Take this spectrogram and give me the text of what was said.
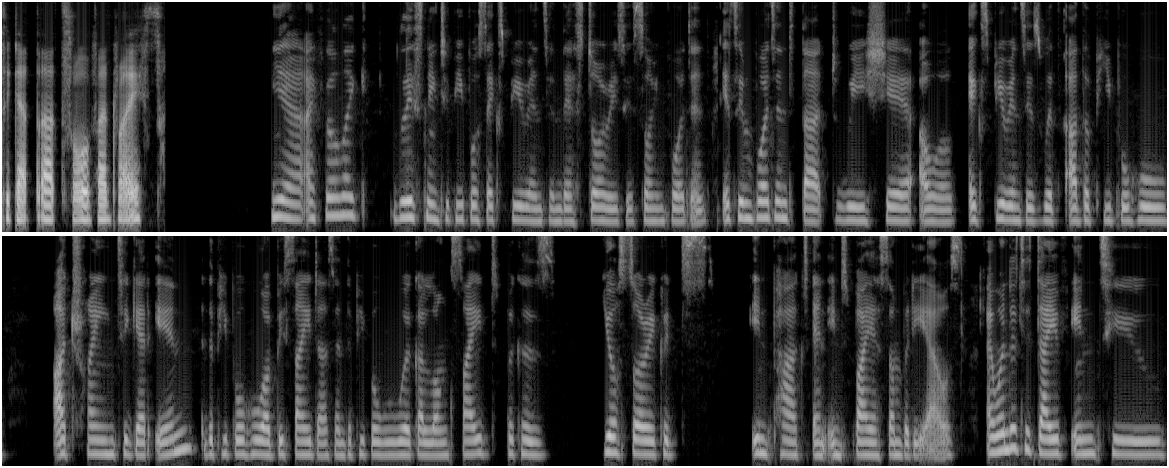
to get that sort of advice. Yeah, I feel like listening to people's experience and their stories is so important. It's important that we share our experiences with other people who are trying to get in, the people who are beside us and the people we work alongside because your story could impact and inspire somebody else. I wanted to dive into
